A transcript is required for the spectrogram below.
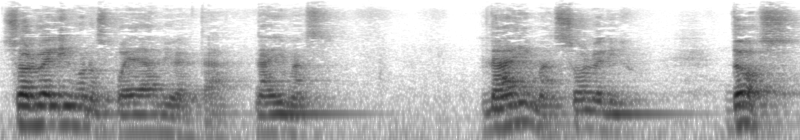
solo el Hijo nos puede dar libertad, nadie más. Nadie más, solo el Hijo. Dos,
